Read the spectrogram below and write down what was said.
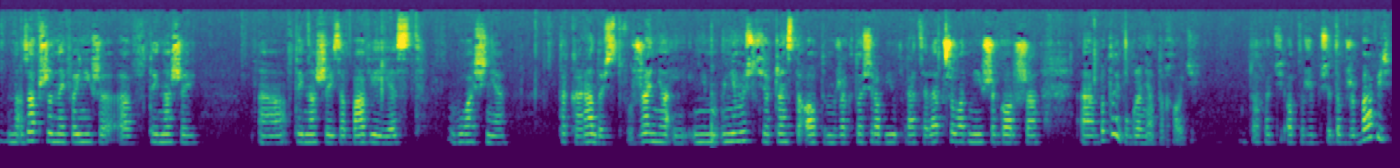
No, zawsze najfajniejsze w tej naszej, e, w tej naszej zabawie jest właśnie taka radość stworzenia i nie, nie myślcie często o tym, że ktoś robi pracę lepsze, ładniejsze, gorsze, e, bo to i w ogóle nie o to chodzi. To chodzi o to, żeby się dobrze bawić,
